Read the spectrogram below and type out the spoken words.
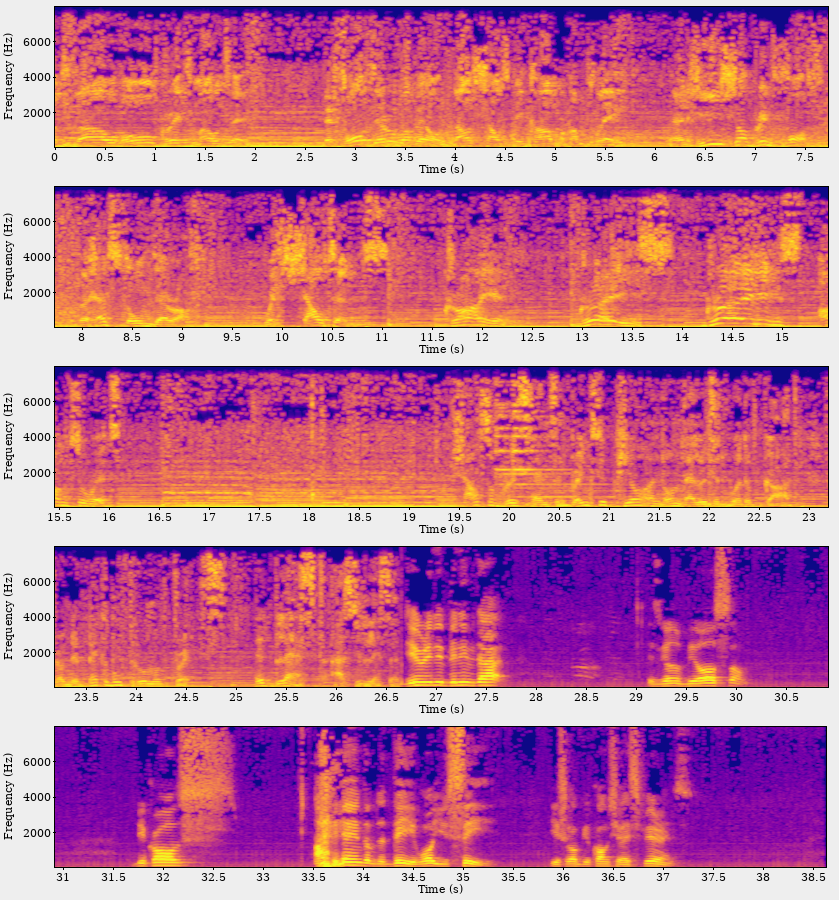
art thou, O great mountain? Before Zerubbabel thou shalt become a plain, and he shall bring forth the headstone thereof, with shoutings, crying, Grace, grace unto it. Shouts of Grace Center brings you pure and undiluted word of God from the impeccable throne of grace. Be blessed as you listen. Do you really believe that? It's going to be awesome. Because at the end of the day, what you say is what becomes your experience.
